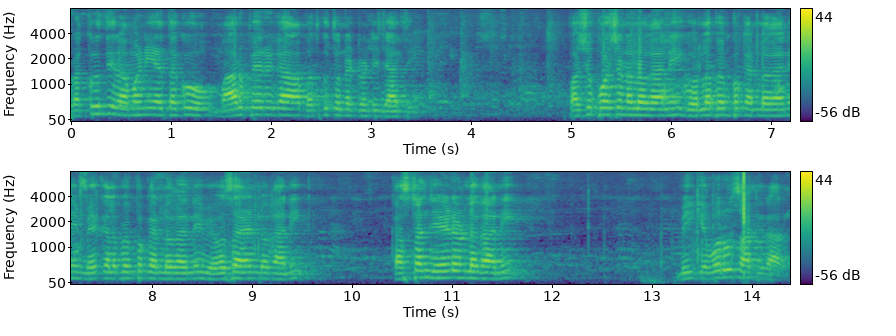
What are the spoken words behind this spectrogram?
ప్రకృతి రమణీయతకు మారుపేరుగా బతుకుతున్నటువంటి జాతి. పశు పోషణలో కానీ గొర్రెల పెంపకంలో కానీ మేకల పెంపకంలో కానీ వ్యవసాయంలో కానీ కష్టం చేయడంలో కానీ మీకెవరూ సాటి రారు.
